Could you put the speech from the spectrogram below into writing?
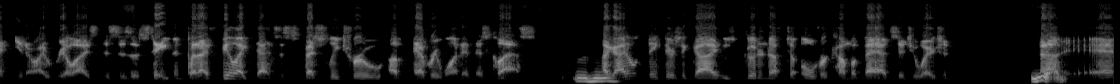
I you know I realize this is a statement, but I feel like that's especially true of everyone in this class. mhm, Like I don't think there's a guy who's good enough to overcome a bad situation. Yeah, Uh,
